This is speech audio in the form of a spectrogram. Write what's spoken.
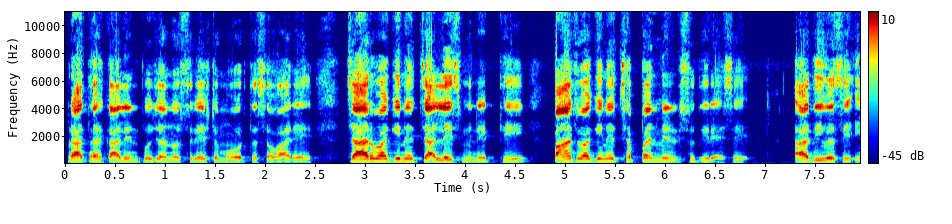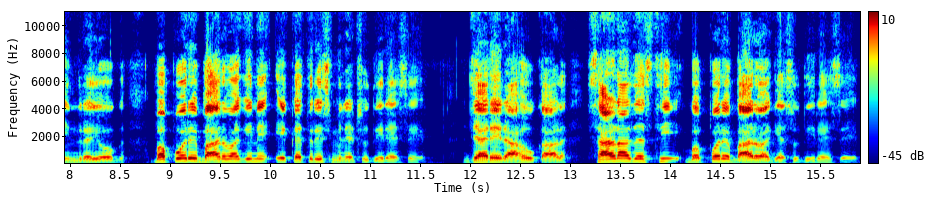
પ્રાતઃકાલીન પૂજાનો શ્રેષ્ઠ મુહૂર્ત સવારે ચાર વાગીને ચાલીસ મિનિટથી પાંચ વાગીને છપ્પન મિનિટ સુધી રહેશે. આ દિવસે ઇન્દ્રયોગ બપોરે બાર વાગીને એકત્રીસ મિનિટ સુધી રહેશે. જ્યારે રાહુકાળ સાડા દસથી બપોરે બાર વાગ્યા સુધી રહેશે.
